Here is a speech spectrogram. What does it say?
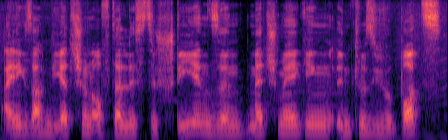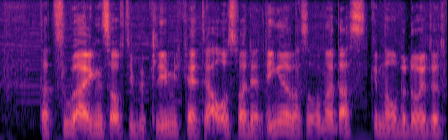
Einige Sachen, die jetzt schon auf der Liste stehen, sind Matchmaking inklusive Bots. Dazu Ereignisse auf die Bequemlichkeit der Auswahl der Dinge, was auch immer das genau bedeutet.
